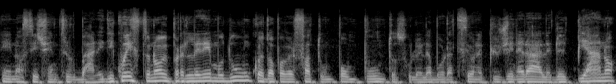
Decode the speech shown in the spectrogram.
nei nostri centri urbani. Di questo noi parleremo dunque dopo aver fatto un po' un punto sull'elaborazione più generale del piano,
